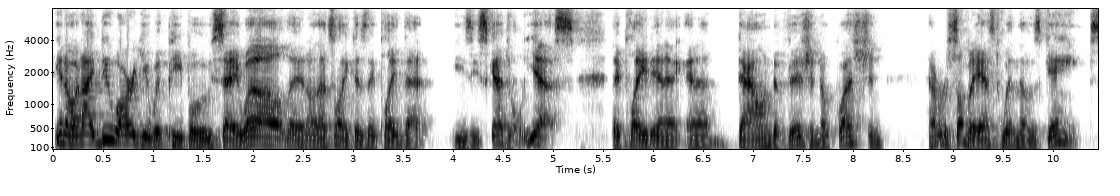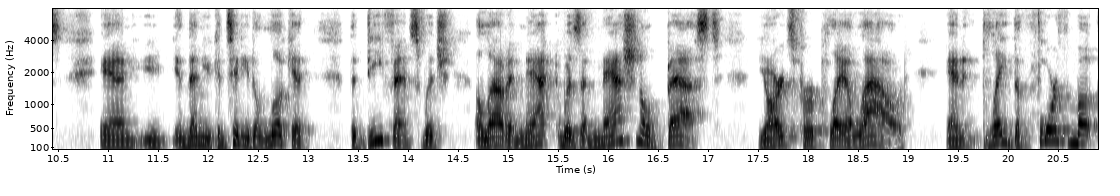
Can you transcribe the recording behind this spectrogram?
you know and i do argue with people who say well you know that's only because they played that easy schedule. Yes they played in a, in a down division no question. However somebody has to win those games. And you and then you continue to look at the defense which allowed a nat was a national best yards per play allowed and played the fourth mo-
